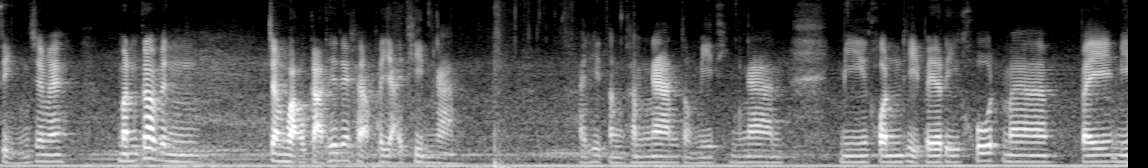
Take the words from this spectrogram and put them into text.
สิงห์ใช่ไหมมันก็เป็นจังหวะโอกาสที่ได้ขยับขยายทีมงานใครที่ต้องทำงานต้องมีทีมงาน มีคนที่ไปรีคูดมาไปมี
